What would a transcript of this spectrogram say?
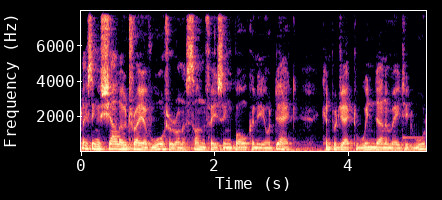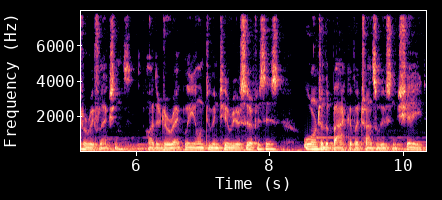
Placing a shallow tray of water on a sun facing balcony or deck can project wind animated water reflections, either directly onto interior surfaces or onto the back of a translucent shade.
